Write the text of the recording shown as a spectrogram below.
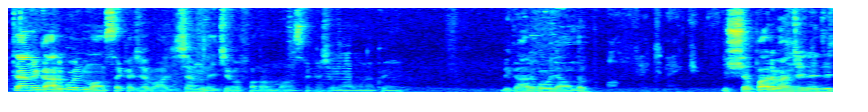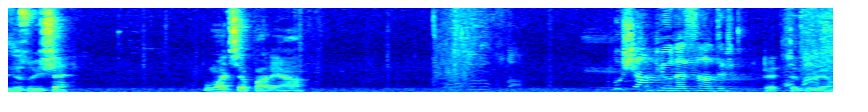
Bir tane gargol mu alsak acaba diyeceğim de civa falan mı alsak acaba amına koyayım. Bir gargol aldım. İş yapar bence ne dediniz o işe? Bu maç yapar ya. Bu şampiyona saldır. Red'de duruyor.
